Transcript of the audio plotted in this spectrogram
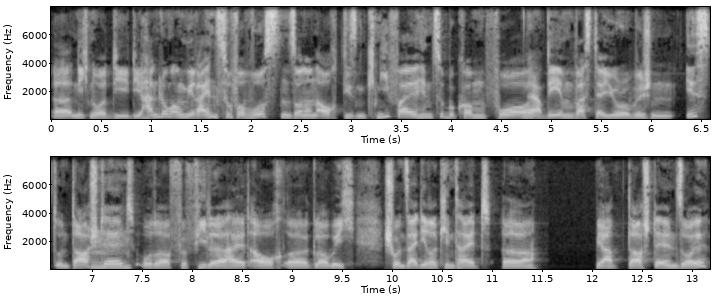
äh, nicht nur die, die Handlung irgendwie rein zu verwursten, sondern auch diesen Kniefall hinzubekommen vor ja. dem, was der Eurovision ist und darstellt. Mhm. Oder für viele halt auch, äh, glaube ich, schon seit ihrer Kindheit äh, ja, darstellen soll.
